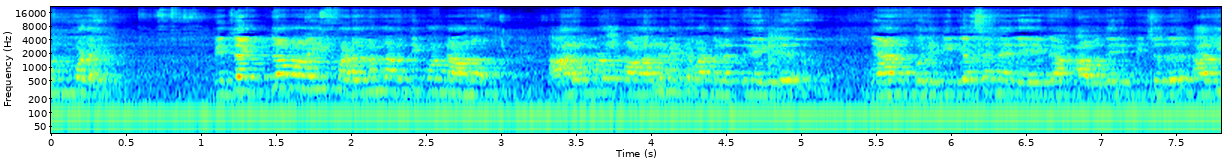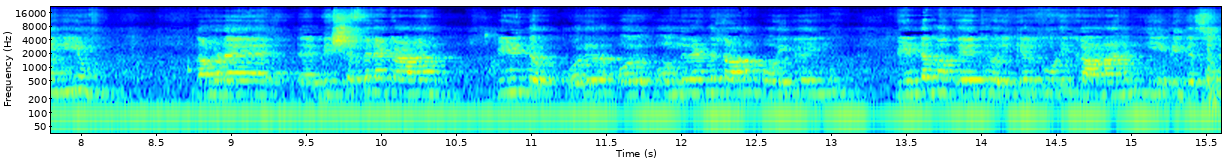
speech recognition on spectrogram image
ഉൾപ്പെടെ വിദഗ്ധമായി പഠനം നടത്തിക്കൊണ്ടാണ് ആലപ്പുഴ പാർലമെന്റ് മണ്ഡലത്തിലേക്ക് ഞാൻ ഒരു വികസന രേഖ അവതരിപ്പിച്ചത്. അതിനിയും നമ്മുടെ ബിഷപ്പിനെ കാണാൻ വീണ്ടും ഒരു ഒന്ന് രണ്ട് തവണ പോയി കഴിഞ്ഞു. വീണ്ടും അദ്ദേഹത്തെ ഒരിക്കൽ കൂടി കാണാനും ഈ വികസന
